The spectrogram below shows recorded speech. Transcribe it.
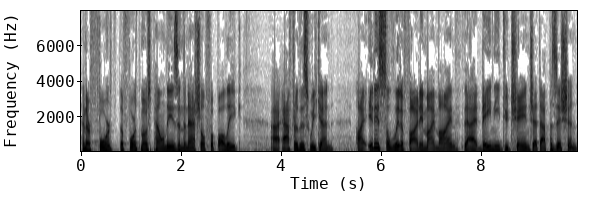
and they're fourth, the fourth most penalties in the National Football League uh, after this weekend, I, it is solidified in my mind that they need to change at that position.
